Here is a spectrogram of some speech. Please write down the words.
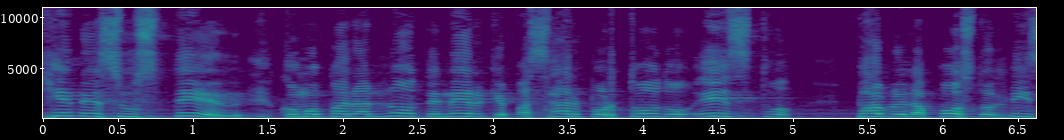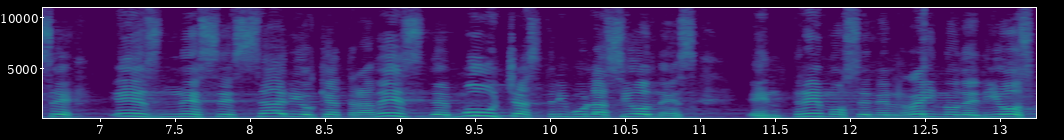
¿Quién es usted como para no tener que pasar por todo esto? Pablo el apóstol dice, es necesario que a través de muchas tribulaciones entremos en el reino de Dios,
